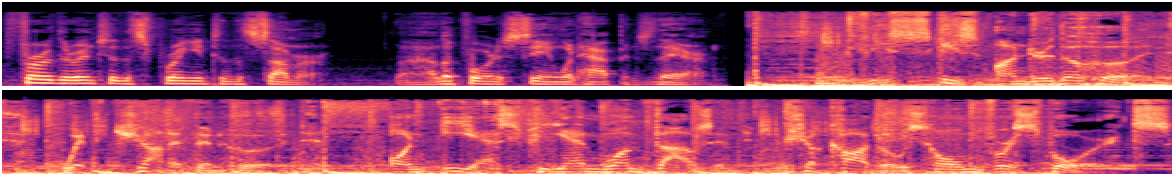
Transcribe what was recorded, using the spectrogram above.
further into the spring, into the summer? I look forward to seeing what happens there. This is Under the Hood with Jonathan Hood on ESPN 1000, Chicago's home for sports.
